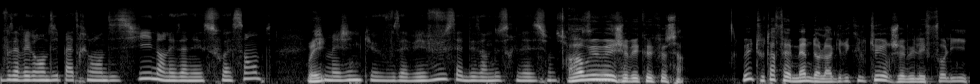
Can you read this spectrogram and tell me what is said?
Vous avez grandi pas très loin d'ici, dans les années 60. J'imagine que vous avez vu cette désindustrialisation. ah oui, oui, j'ai vécu que ça. Oui, tout à fait. Même dans l'agriculture, j'ai vu les folies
